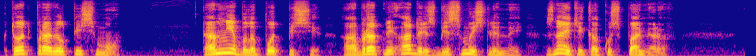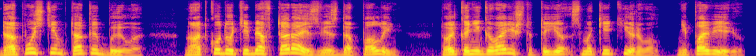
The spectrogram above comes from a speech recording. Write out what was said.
Кто отправил письмо?» «Там не было подписи, а обратный адрес бессмысленный, знаете, как у спамеров». «Допустим, так и было. Но откуда у тебя вторая звезда Полынь? Только не говори, что ты ее смакетировал. Не поверю».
